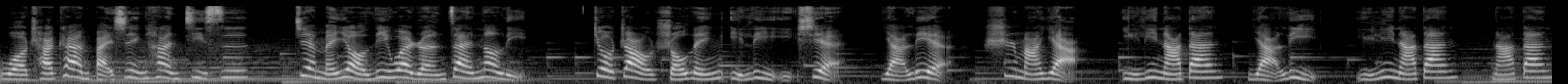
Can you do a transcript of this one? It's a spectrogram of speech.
我查看百姓和祭司。见没有例外人在那里，就召首领以利以谢、雅列、是玛雅、以利拿丹、雅利、以利拿丹、拿丹、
